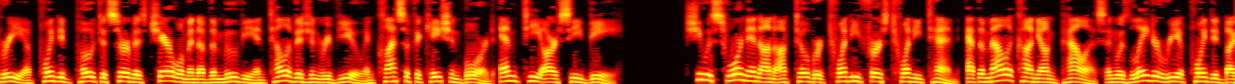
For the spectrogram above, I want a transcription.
III appointed Poe to serve as chairwoman of the Movie and Television Review and Classification Board MTRCB. She was sworn in on October 21, 2010, at the Malacañang Palace and was later reappointed by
